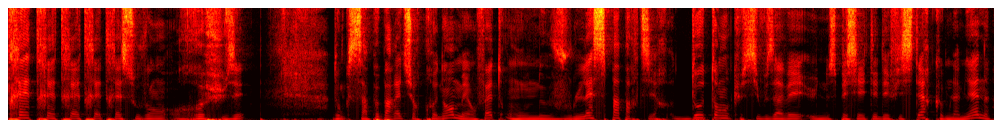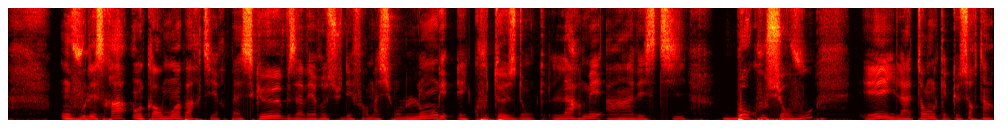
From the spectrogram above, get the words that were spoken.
très très très très très souvent refusé. Donc ça peut paraître surprenant, mais en fait, on ne vous laisse pas partir. D'autant que si vous avez une spécialité déficitaire comme la mienne, on vous laissera encore moins partir parce que vous avez reçu des formations longues et coûteuses. Donc l'armée a investi beaucoup sur vous et il attend en quelque sorte un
